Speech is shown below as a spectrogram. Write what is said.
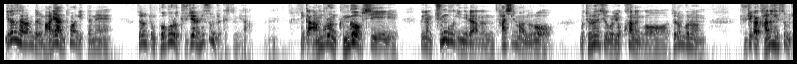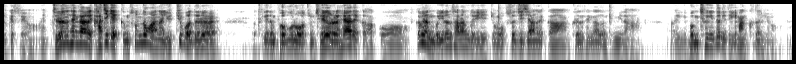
이런 사람들은 말이 안 통하기 때문에 저는 좀 법으로 규제를 했으면 좋겠습니다. 음. 그러니까 아무런 근거 없이 그냥 중국인이라는 사실만으로 뭐 저런 식으로 욕하는 거 저런 거는 규제가 가능했으면 좋겠어요. 저런 생각을 가지게끔 선동하는 유튜버들을 어떻게든 법으로 좀 제어를 해야 될 것 같고 그러면 뭐 이런 사람들이 좀 없어지지 않을까 그런 생각은 듭니다. 어, 멍청이들이 되게 많거든요. 음.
